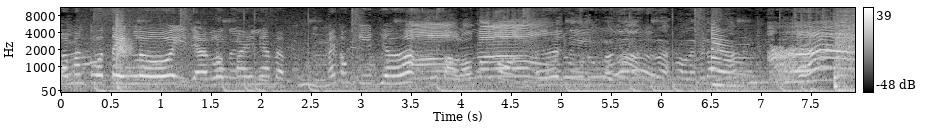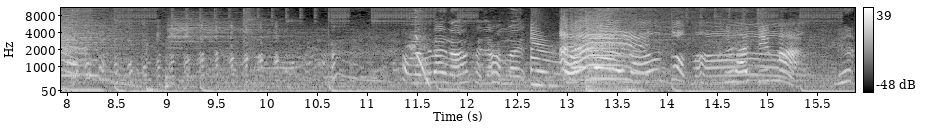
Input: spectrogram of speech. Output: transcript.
รามันตัวเต็งเลยเดี๋ยวลงไปเนี่ยแบบอื้อหือไม่ต้องกรีดเยอะดูเสาเราก่อนเออดูดูเราจะทำอะไรไม่ได้นะทำอะไรไม่ได้นะใครจะทำอะไร แล้วมันกลับมาคือถ้าจิ้มอะเลือด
